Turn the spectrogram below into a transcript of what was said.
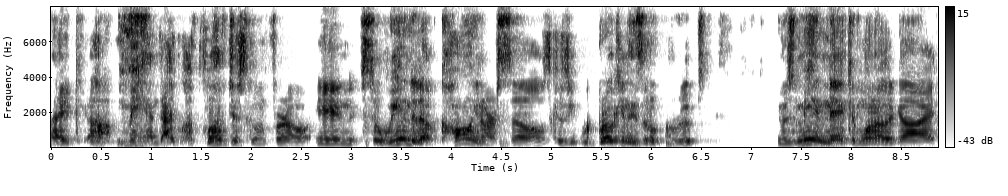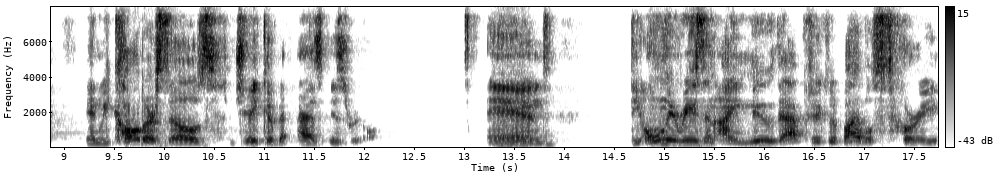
like, oh, man, I, I love Disco Inferno. And so we ended up calling ourselves because we broke into these little groups. It was me and Nick and one other guy, and we called ourselves Jacob as Israel. And the only reason I knew that particular Bible story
